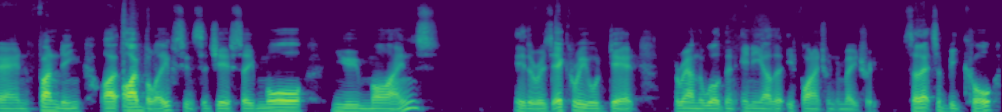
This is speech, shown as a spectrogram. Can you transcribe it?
and funding. I, I believe since the GFC more new mines, either as equity or debt, around the world than any other if financial intermediary. So that's a big call,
